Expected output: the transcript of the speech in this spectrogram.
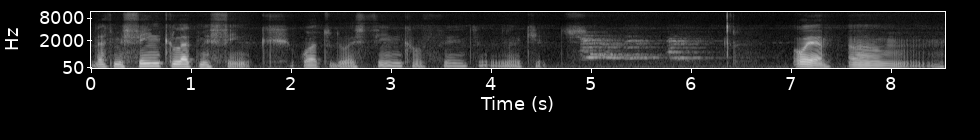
Let me think let me think. What do I think of it? Like it. Oh yeah um,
